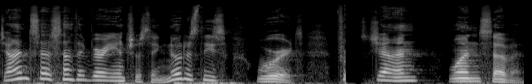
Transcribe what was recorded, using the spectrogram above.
John says something very interesting. Notice these words 1 John 1 7.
